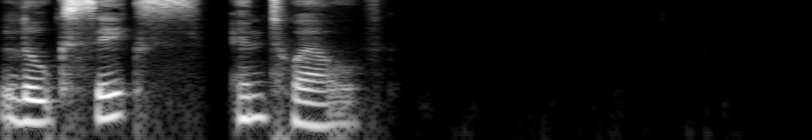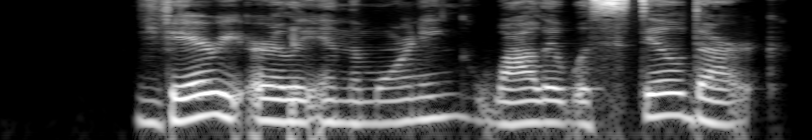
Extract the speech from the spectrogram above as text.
Luke 6 and 12. Very early in the morning, while it was still dark,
